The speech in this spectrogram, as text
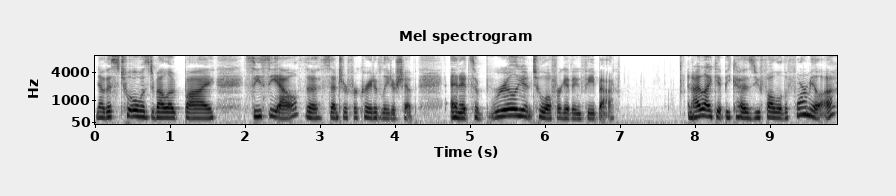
Now, this tool was developed by CCL, the Center for Creative Leadership, and it's a brilliant tool for giving feedback. And I like it because you follow the formula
